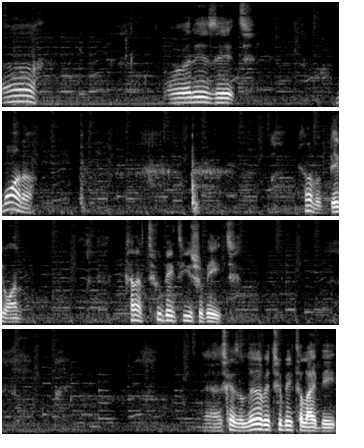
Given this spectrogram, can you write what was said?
Oh. What is it? Moano. Kind of a big one. Kind of too big to use for bait. Yeah, this guy's a little bit too big to light bait.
